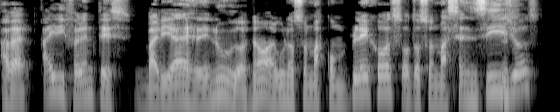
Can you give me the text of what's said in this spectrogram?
a ver, hay diferentes variedades de nudos, ¿no? Algunos son más complejos, otros son más sencillos,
